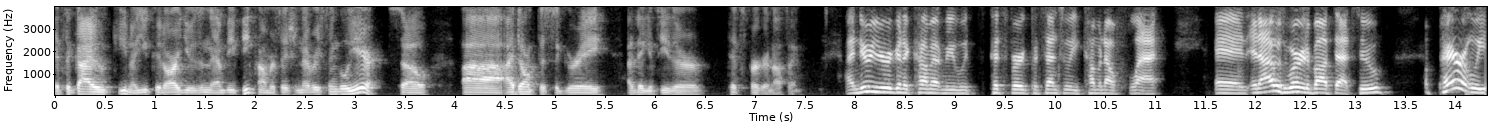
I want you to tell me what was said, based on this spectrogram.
it's a guy who you know you could argue is in the MVP conversation every single year. So uh, I don't disagree. I think it's either Pittsburgh or nothing. I knew you were going to come at me with Pittsburgh potentially coming out flat, and and I was worried about that too. Apparently,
